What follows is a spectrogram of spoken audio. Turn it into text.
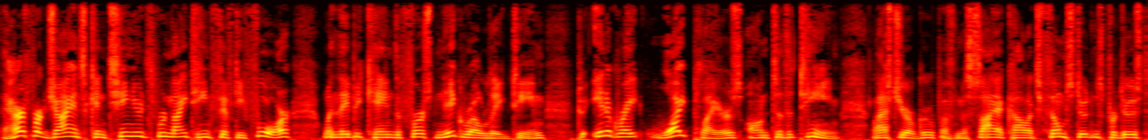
The Harrisburg Giants continued through 1954 when they became the first Negro League team to integrate white players onto the team. Last year, a group of Messiah College film students produced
